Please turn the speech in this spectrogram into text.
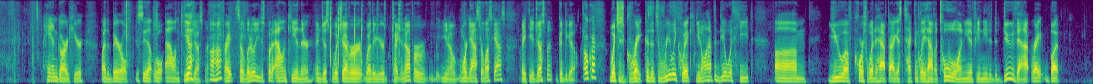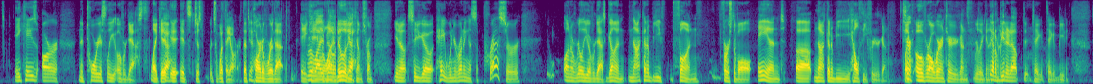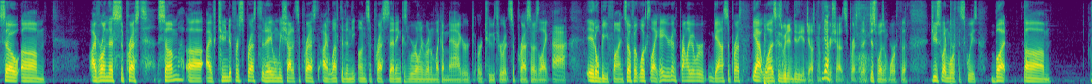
handguard here by the barrel, you'll see that little Allen key Yeah, adjustment, uh-huh. right? So literally you just put an Allen key in there and just whichever, whether you're tightening it up or, you know, more gas or less gas, make the adjustment, good to go. Okay. Which is great because it's really quick. You don't have to deal with heat. Um, you, of course, would have to, I guess, technically have a tool on you if you needed to do that, right? But AKs are notoriously overgassed. Like it, Yeah. it- it's just it's what they are. That's Yeah. part of where that AK Reliability, reliability, yeah. comes from. You know, so you go, hey, when you're running a suppressor on a really overgassed gun, not going to be fun, first of all, and uh, not going to be healthy for your gun. Sure. Like overall wear and tear, your gun's really gonna You gotta beat it up. take take a beating. So um, I've run this suppressed some. Uh, I've tuned it for suppressed today. When we shot it suppressed, I left it in the unsuppressed setting because we were only running like a mag or, or two through it suppressed. I was like, ah, it'll be fine. So if it looks like, hey, you're gonna probably over gas suppressed, yeah, it was because we didn't do the adjustment for Yeah. we shot it suppressed today. It just wasn't worth the juice wasn't worth the squeeze. But um,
